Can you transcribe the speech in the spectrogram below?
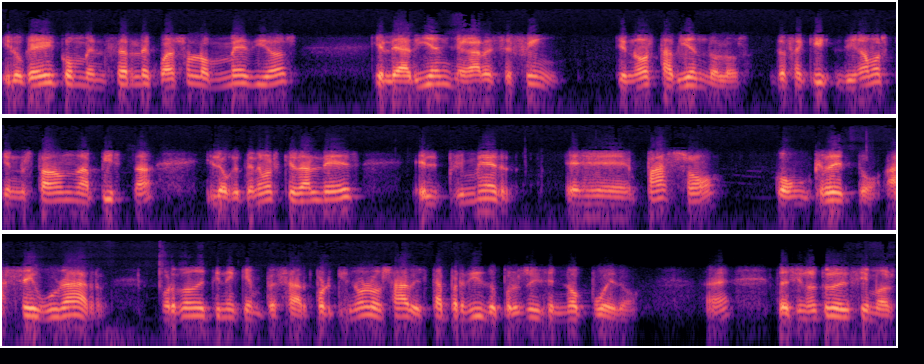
Y lo que hay que convencerle cuáles son los medios que le harían llegar a ese fin, que no está viéndolos. Entonces aquí, digamos que nos está dando una pista y lo que tenemos que darle es el primer eh, paso concreto, asegurar por dónde tiene que empezar, porque no lo sabe, está perdido, por eso dice no puedo. ¿eh? Entonces, si nosotros decimos,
